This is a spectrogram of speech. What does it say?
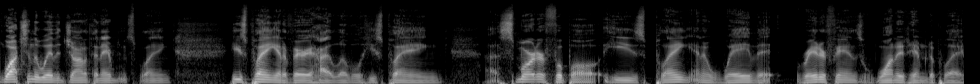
watching the way that Johnathan Abram's playing, he's playing at a very high level. He's playing uh, smarter football. He's playing in a way that Raider fans wanted him to play.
